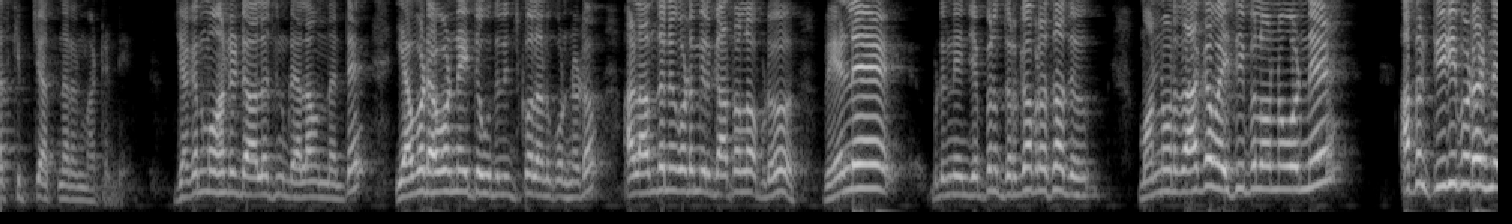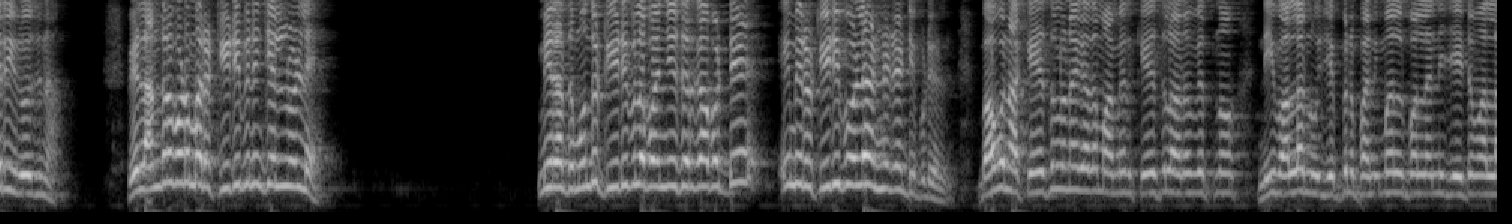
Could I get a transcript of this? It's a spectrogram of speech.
స్కిప్ చేస్తున్నారనమాట అండి. జగన్మోహన్ రెడ్డి ఆలోచన ఇప్పుడు ఎలా ఉందంటే ఎవడెవడినైతే వదిలించుకోవాలనుకుంటున్నాడో వాళ్ళందరినీ కూడా మీరు గతంలో అప్పుడు వీళ్ళే ఇప్పుడు నేను చెప్పిన దుర్గాప్రసాద్ మొన్న దాకా వైసీపీలో ఉన్నవాడినే అతను టీడీపీ కూడా అంటున్నారు ఈ రోజున. వీళ్ళందరూ కూడా మరి టీడీపీ నుంచి వెళ్ళిన వాళ్ళే మీరు అంతకుముందు టీడీపీలో పనిచేశారు కాబట్టి మీరు టీడీపీ వాళ్ళే అంటున్నాడంటే ఇప్పుడు బాబు నా కేసులు ఉన్నాయి కదా మా మీద కేసులు అనుభవిస్తున్నాం నీ వల్ల నువ్వు చెప్పిన పని పనుల పనులన్నీ చేయటం వల్ల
